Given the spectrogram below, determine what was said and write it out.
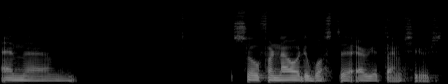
And um, so for now, it was the area time series.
